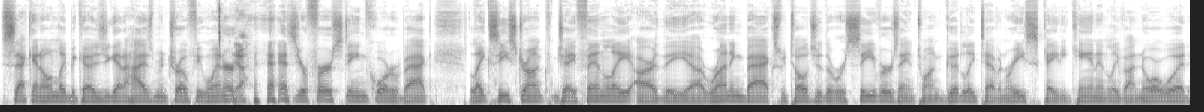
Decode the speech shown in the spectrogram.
second only because you got a Heisman Trophy winner Yeah. as your first team quarterback. Lache Seastrunk, Jay Finley are the uh, running backs. We told you the receivers: Antoine Goodley, Tevin Reese, KD Cannon, Levi Norwood,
